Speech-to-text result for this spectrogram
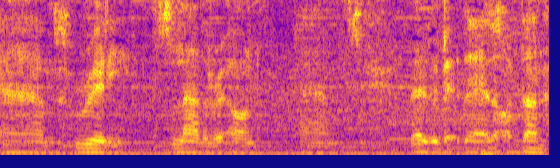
um, really lather it on. Um, there's a bit there that I've done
